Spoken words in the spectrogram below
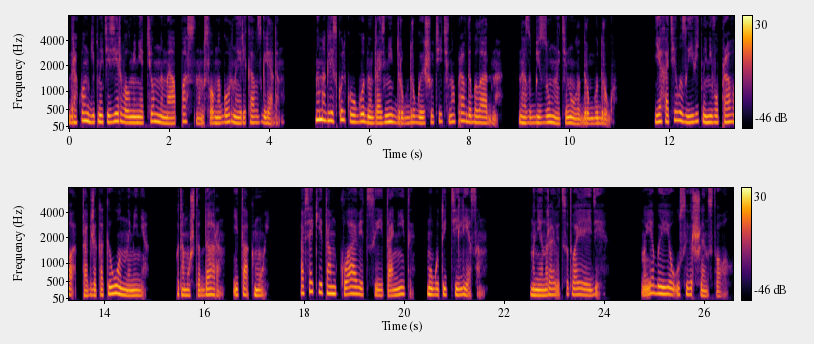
Дракон гипнотизировал меня темным и опасным, словно горная река взглядом. Мы могли сколько угодно дразнить друг друга и шутить, но правда была одна. Нас безумно тянуло друг к другу. Я хотела заявить на него права, так же, как и он на меня, потому что Даррен и так мой. А всякие там клавицы и тониты могут идти лесом. Мне нравится твоя идея, но я бы ее усовершенствовал.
